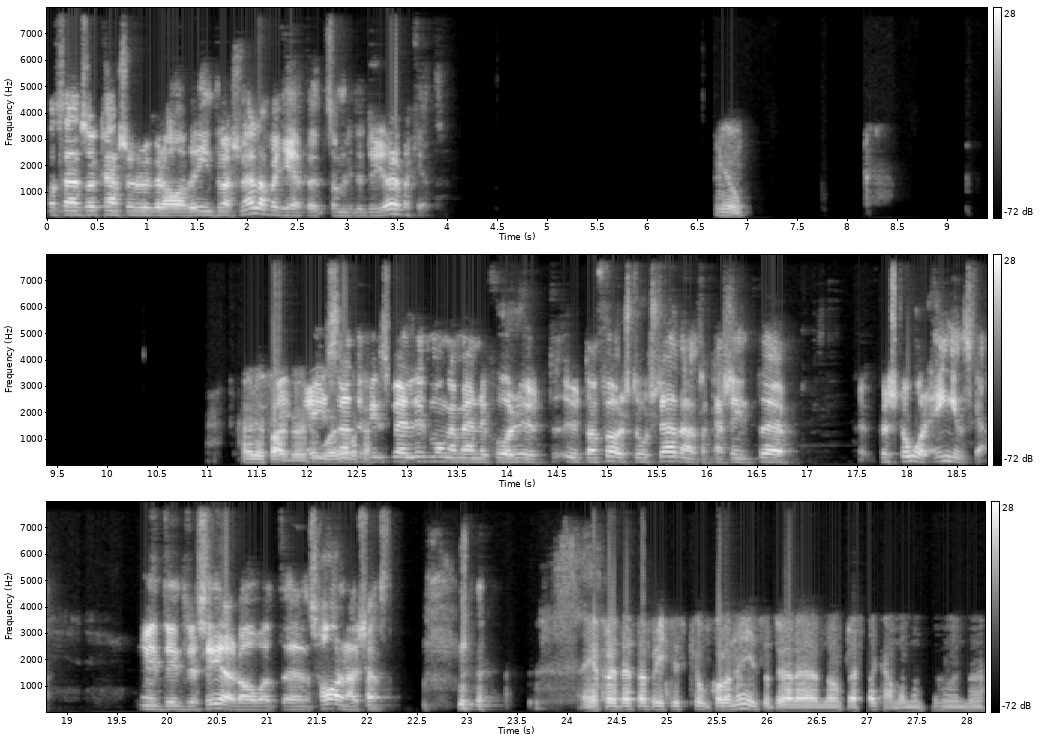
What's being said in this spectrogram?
Och sen så kanske du vill ha det internationella paketet som lite dyrare paket. Jo. Hörru farbror, Jag hur går gissar det att det finns väldigt många människor ut, utanför storstäderna som kanske inte förstår engelska. Är inte intresserade av att ens ha den här tjänsten. I en före detta brittisk ko- koloni så tror jag det, de flesta kan det. Men, men eh,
